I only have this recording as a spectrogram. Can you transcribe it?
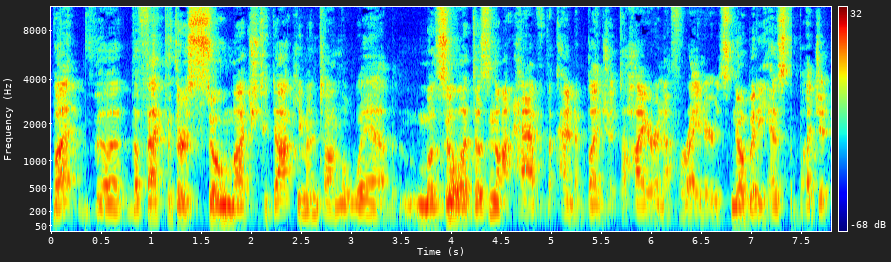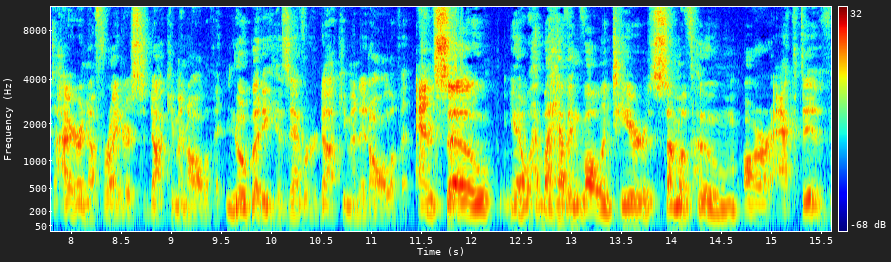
But the, the fact that there's so much to document on the web, Mozilla does not have the kind of budget to hire enough writers. Nobody has the budget to hire enough writers to document all of it. Nobody has ever documented all of it. And so, you know, by having volunteers, some of whom are active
